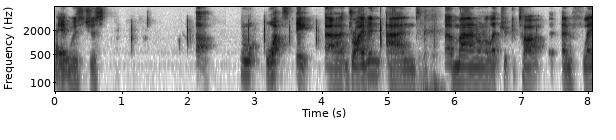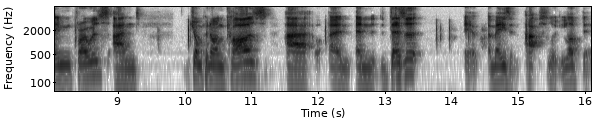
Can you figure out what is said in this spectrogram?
it was just uh, what's it? Uh, driving and a man on electric guitar and flamethrowers and jumping on cars uh, and and the desert. It, amazing, absolutely loved it.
